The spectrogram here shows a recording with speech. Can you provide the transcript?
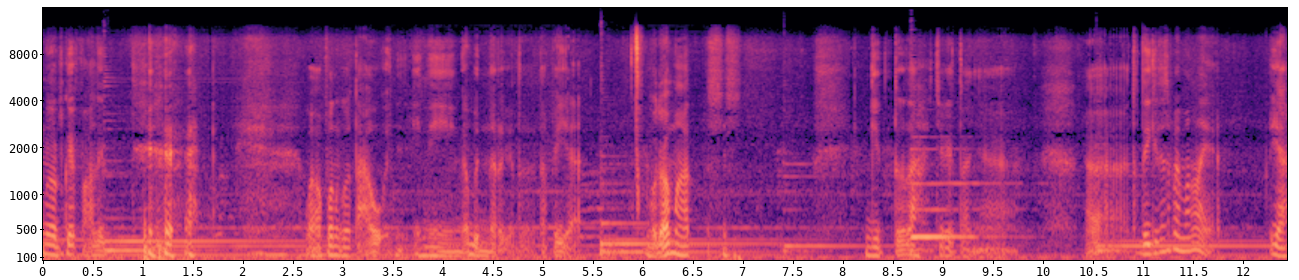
menurut gue valid. Walaupun gue tahu ini nggak bener gitu tapi ya bodo amat. Gitulah ceritanya uh, tadi kita sampai mana ya? Ya.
